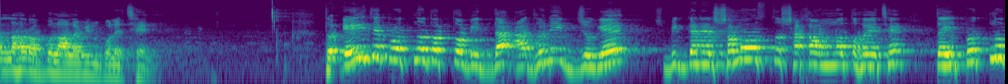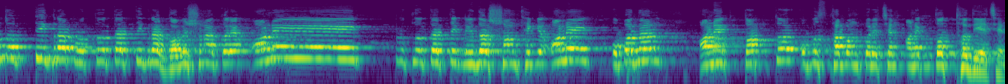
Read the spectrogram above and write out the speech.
আল্লাহ রব্বুল আলমিন বলেছেন। তো এই যে প্রত্নতত্ত্ববিদ্যা আধুনিক যুগে বিজ্ঞানের সমস্ত শাখা উন্নত হয়েছে, তো এই প্রত্নতাত্ত্বিকরা প্রত্নতাত্ত্বিকরা গবেষণা করে অনেক প্রত্নতাত্ত্বিক নিদর্শন থেকে অনেক উপাদান অনেক তত্ত্ব উপস্থাপন করেছেন অনেক তথ্য দিয়েছেন।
